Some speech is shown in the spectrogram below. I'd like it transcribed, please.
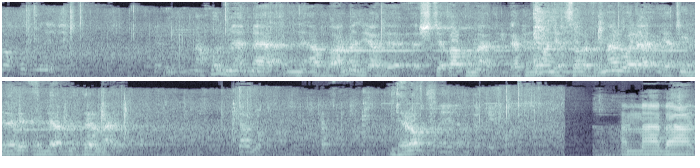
مأخوذ من إيش؟ مأخوذ من من أبضع ما أدري اشتقاق ما أدري لكن هو أن يتصرف المال ولا يأتيه من الربح إلا مقدار المال تعلق انتهى الوقت؟ أما بعد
